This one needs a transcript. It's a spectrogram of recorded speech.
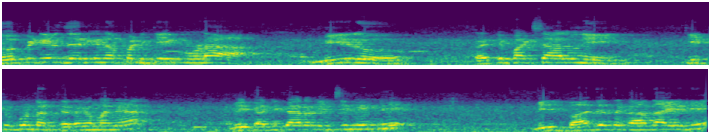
దోపిడీలు జరిగినప్పటికీ కూడా మీరు ప్రతిపక్షాలని తిట్టుకుంటా తిరగమనే మీకు అధికారం ఇచ్చింది? మీ బాధ్యత కాదా ఇది?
